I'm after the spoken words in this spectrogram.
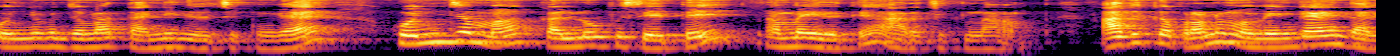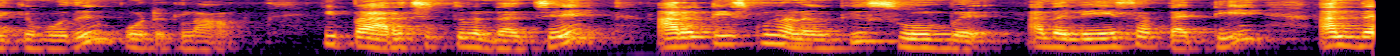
கொஞ்சம் கொஞ்சமாக தண்ணி தெளிச்சுக்குங்க. கொஞ்சமாக கல்லுப்பு சேர்த்து நம்ம இதுக்கு அரைச்சிக்கலாம். அதுக்கப்புறம் நம்ம வெங்காயம் தாளிக்கும் போது போட்டுக்கலாம். இப்போ அரைச்சிட்டு வந்தாச்சு. அரை டீஸ்பூன் அளவுக்கு சோம்பு. அதை லேசாக தட்டி அந்த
